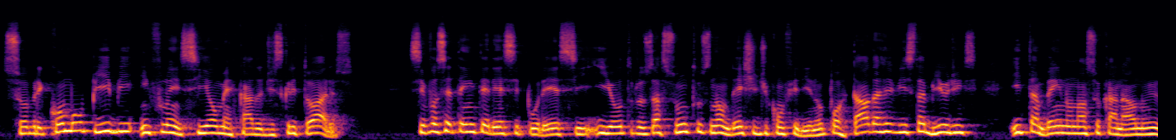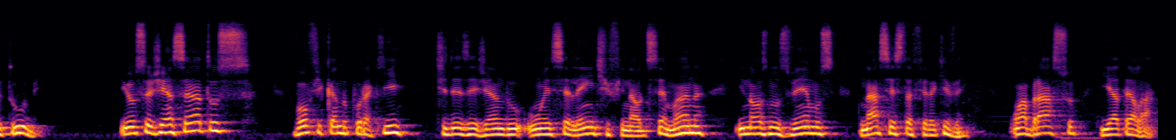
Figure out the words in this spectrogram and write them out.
sobre como o PIB influencia o mercado de escritórios. Se você tem interesse por esse e outros assuntos, não deixe de conferir no portal da revista Buildings e também no nosso canal no YouTube. Eu sou Jean Santos, vou ficando por aqui te desejando um excelente final de semana e nós nos vemos na sexta-feira que vem. Um abraço e até lá.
